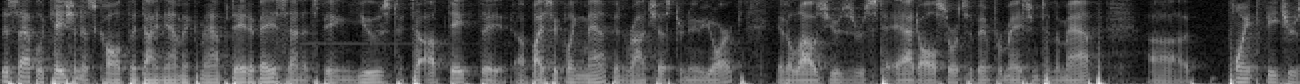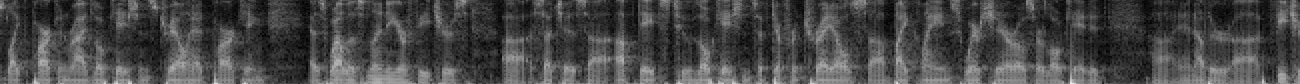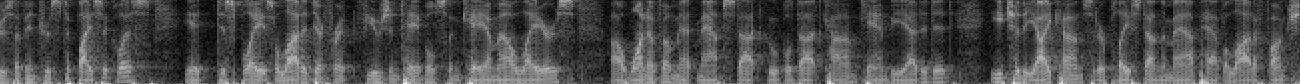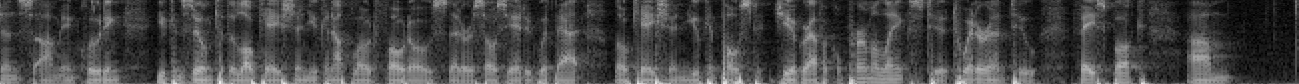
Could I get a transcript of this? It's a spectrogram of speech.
This application is called the Dynamic Map Database, and it's being used to update the uh, bicycling map in Rochester, New York. It allows users to add all sorts of information to the map, uh, point features like park and ride locations, trailhead parking, as well as linear features uh, such as uh, updates to locations of different trails, uh, bike lanes, where sharrows are located, uh, and other uh, features of interest to bicyclists. It displays a lot of different fusion tables and KML layers. Uh, one of them at maps.google.com can be edited. Each of the icons that are placed on the map have a lot of functions, um, including you can zoom to the location, you can upload photos that are associated with that location, you can post geographical permalinks to Twitter and to Facebook. Um,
